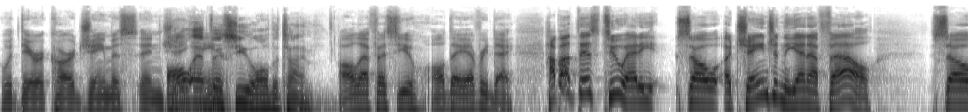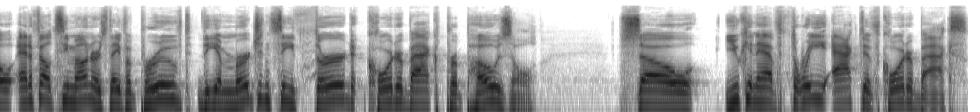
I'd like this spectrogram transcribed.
with Derek Carr, Jameis, and Jake all. FSU all the time. All FSU, all day, every day. How about this, too, Eddie? So, a change in the NFL. So, NFL team owners, they've approved the emergency third quarterback proposal. So, you can have three active quarterbacks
